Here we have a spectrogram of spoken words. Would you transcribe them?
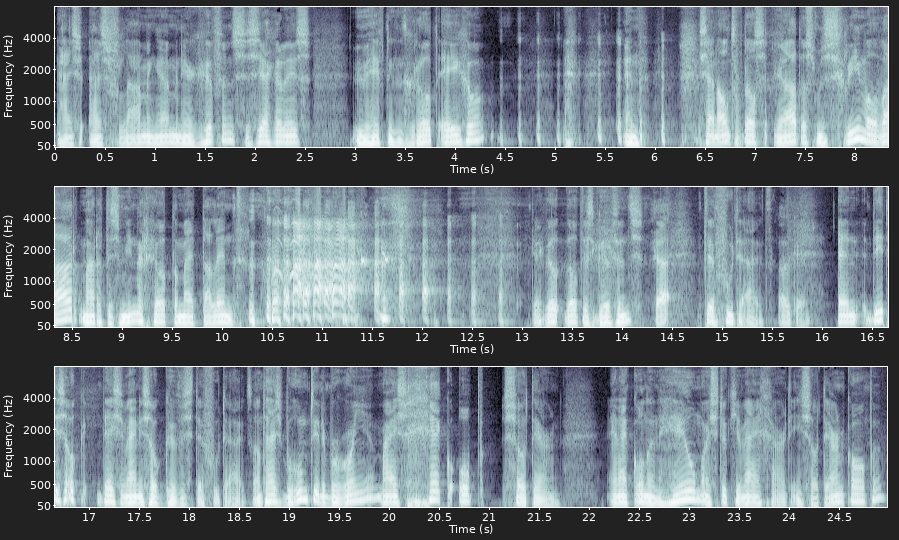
hij, is, hij is Vlaming, hè, meneer Guffens. Ze zeggen wel eens, u heeft een groot ego. en zijn antwoord was, ja, dat is misschien wel waar, maar het is minder groot dan mijn talent. Kijk, dat, dat is Guffens. Ja? Ten voeten uit. Oké. En dit is ook, deze wijn is ook Guffens ten voeten uit. Want hij is beroemd in de Bourgogne, maar hij is gek op Sautern. En hij kon een heel mooi stukje wijngaard in Sautern kopen.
